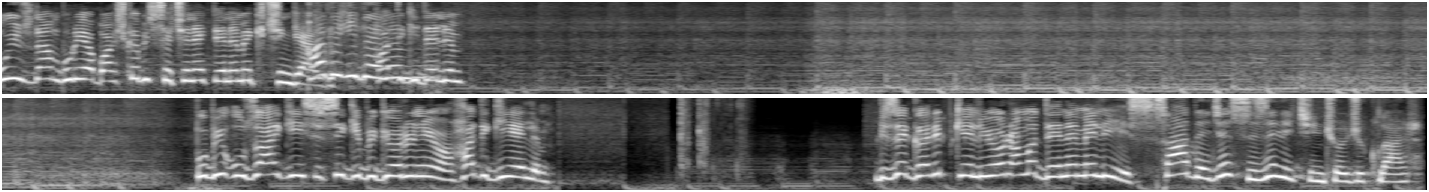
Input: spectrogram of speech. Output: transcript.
Bu yüzden buraya başka bir seçenek denemek için geldik. Hadi gidelim. Hadi gidelim. Bu bir uzay giysisi gibi görünüyor. Hadi giyelim. Bize garip geliyor ama denemeliyiz. Sadece sizin için çocuklar.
